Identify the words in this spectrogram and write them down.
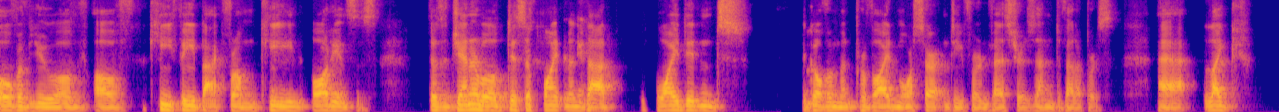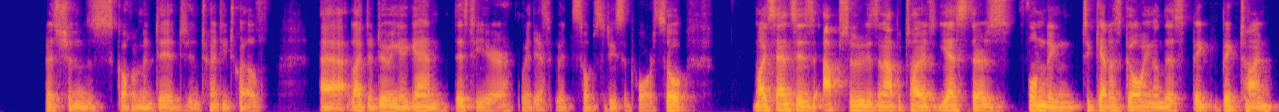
overview of key feedback from key audiences. There's a general disappointment that why didn't the government provide more certainty for investors and developers, uh, like Christian's government did in 2012, Uh, like they're doing again this year with with subsidy support. So my sense is absolutely there's an appetite. Yes, there's funding to get us going on this big, big time.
